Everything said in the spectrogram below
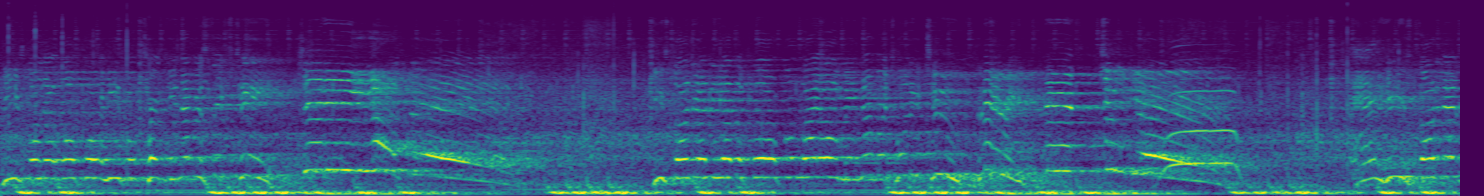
on that one four, he's from Turkey, number 16, Cedi Osman. He's starting at the other four from Wyoming, number 22, Larry Nance Jr. And he's starting at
